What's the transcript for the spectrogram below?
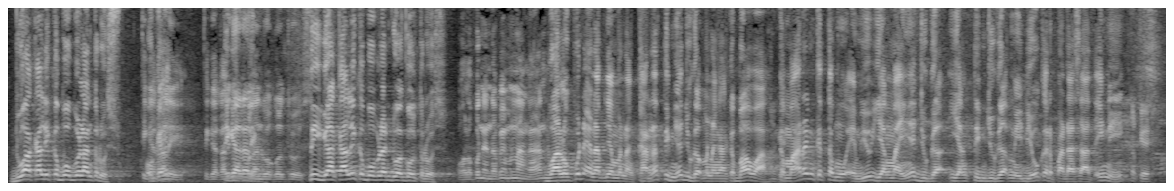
dua kali kebobolan terus. tiga Oke? kali, tiga kali Tiga kebobolan kali. dua gol terus. Tiga kali kebobolan dua gol terus. Walaupun endapnya menang kan. Walaupun enaknya menang, karena timnya juga menengah ke bawah. Kemarin ketemu MU yang mainnya juga, yang tim juga mediocre pada saat ini. Oke.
